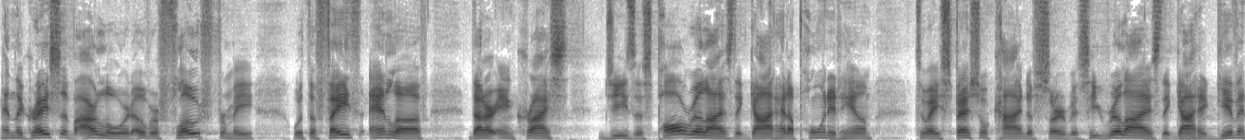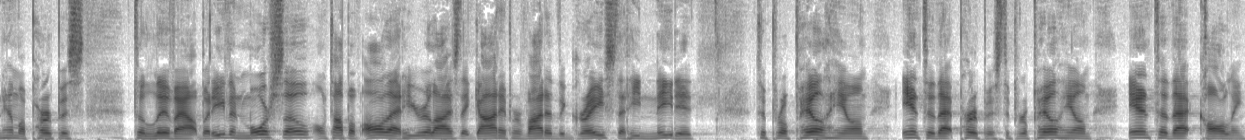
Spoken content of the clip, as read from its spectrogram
And the grace of our Lord overflowed for me with the faith and love that are in Christ Jesus. Paul realized that God had appointed him to a special kind of service. He realized that God had given him a purpose to live out. But even more so, on top of all that, he realized that God had provided the grace that he needed to propel him into that purpose, to propel him into that calling.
